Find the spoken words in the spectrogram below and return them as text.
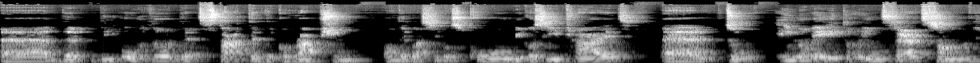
uh, the the author that started the corruption of the classical school because he tried uh, to innovate or insert some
